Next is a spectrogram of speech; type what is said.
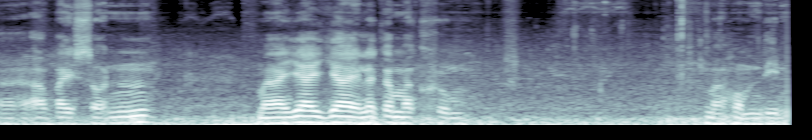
เอ่อเอาใบสนมาย่อยๆแล้วก็มาคลุม มาห่มดิน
